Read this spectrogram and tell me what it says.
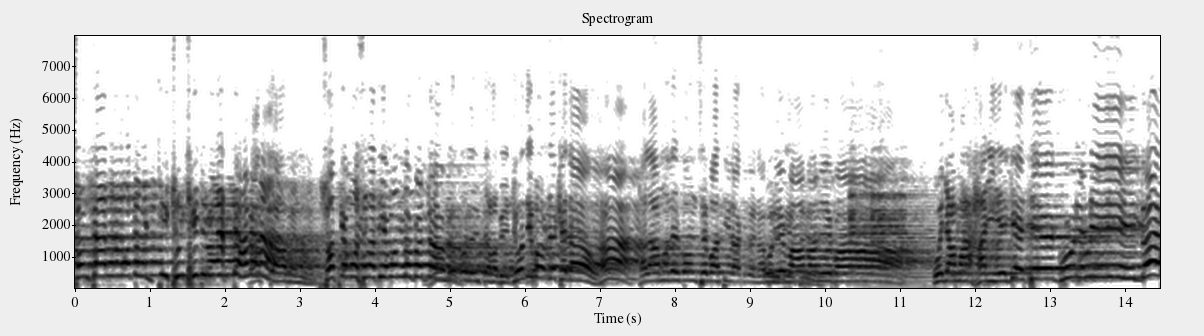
সঞ্চারের মতন কিছু ছিদ্র রাখতে হবে না। হবে না। সবকে মশলা দিয়ে বন্ধ করতে হবে। করে দিতে হবে। যদি রেখে দাও। হ্যাঁ। তাহলে আমাদের বংশে বাতি লাগবে না বলে। বাবা রে বা ওই আমার হারিয়ে গেছে ঘুরনি গরে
